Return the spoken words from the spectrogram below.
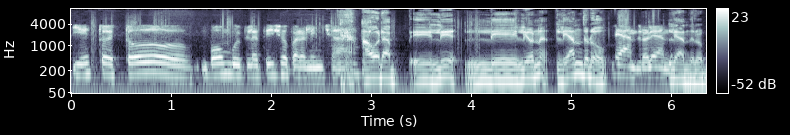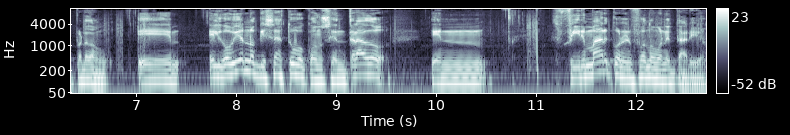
y esto es todo bombo y platillo para la hinchada. Ahora, eh, le, le, Leona, Leandro, Leandro, Leandro. Leandro, perdón. Eh, el gobierno quizás estuvo concentrado en firmar con el Fondo Monetario.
